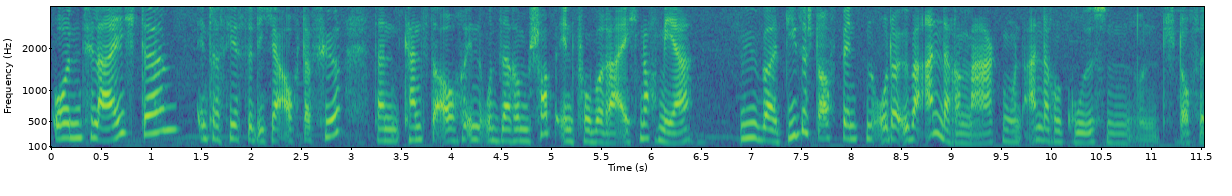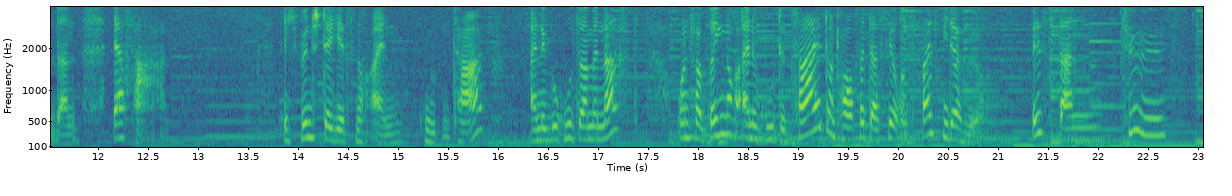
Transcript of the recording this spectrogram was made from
Und vielleicht äh, interessierst du dich ja auch dafür, dann kannst du auch in unserem Shop-Info-Bereich noch mehr über diese Stoffbinden oder über andere Marken und andere Größen und Stoffe dann erfahren. Ich wünsche dir jetzt noch einen guten Tag, eine geruhsame Nacht und verbring noch eine gute Zeit und hoffe, dass wir uns bald wieder hören. Bis dann. Tschüss.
